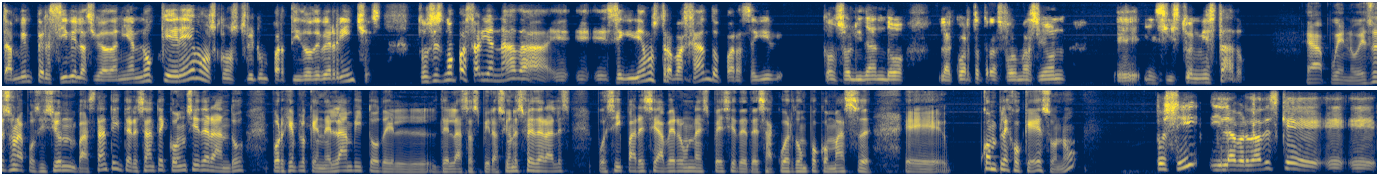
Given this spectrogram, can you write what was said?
también percibe la ciudadanía. No queremos construir un partido de berrinches. Entonces no pasaría nada, eh, seguiríamos trabajando para seguir consolidando la cuarta transformación eh, insisto, en mi estado. Ah, bueno, eso es una posición bastante interesante considerando, por ejemplo, que en el ámbito de las aspiraciones federales, pues sí parece haber una especie de desacuerdo un poco más eh, complejo que eso, ¿no? Pues sí, y la verdad es que eh,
